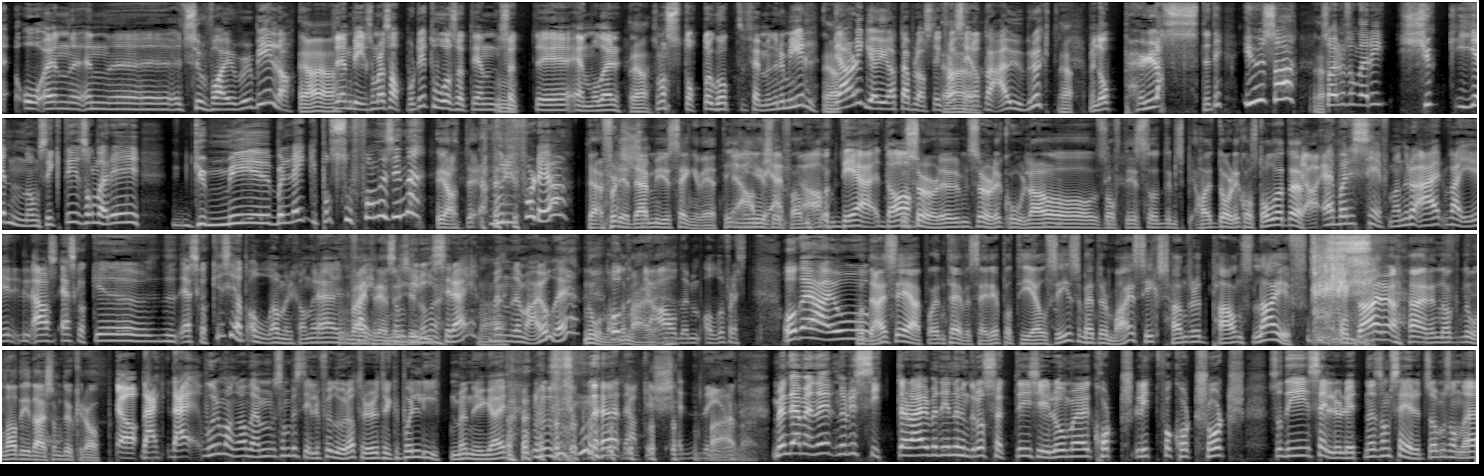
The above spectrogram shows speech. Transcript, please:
en, en eh, Survivor-bil, da. Ja. En bil som ble satt bort i 72, en 71-modell, Ja. som har stått og gått 500 mil. Det er det gøy at det er plastikk, for da ser du at det er ubrukt. Men å plaste det I USA så har de sånn derre tjukk, gjennomsiktig sånn derre gummibelegg på sofaene sine. ja det, Hvorfor det, da? det er fordi det er mye sengeveting Ja, i sofaen. ja, det er da De søler, søler cola og softis, og de har et dårlig kosthold, vet du. Ja, jeg bare ser for meg når du er veier Jeg skal ikke, jeg skal ikke si at alle amerikanere er feite som 300 griser, ei, men de er jo det. Noen av Og, dem er ja, det. de aller fleste. Og det er jo Og der ser jeg på en TV-serie på TLC som heter My 600 Pounds Life. Og der er det nok noen av de der som dukker opp. ja, det er, det er, Hvor mange av dem som bestiller Foodora, tror du trykker på liten meny, Geir? det har ikke skjedd. det. Nei, nei. Men jeg mener, når du sitter der med dine 170 kilo med kort, litt for kort shorts, så de cellulittene som ser ut som sånne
